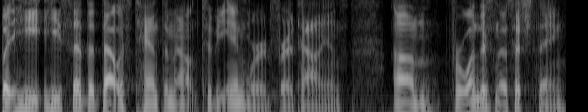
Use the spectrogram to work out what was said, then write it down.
but he he said that that was tantamount to the N word for Italians. Um, for one, there's no such thing.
